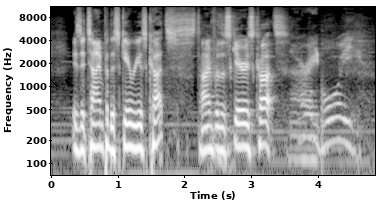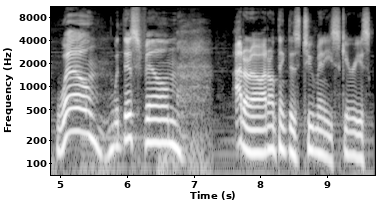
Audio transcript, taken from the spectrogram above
Is it time for the scariest cuts? It's time for the scariest cuts. All right. boy, Well, with this film, I don't know. I don't think there's too many scariest.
